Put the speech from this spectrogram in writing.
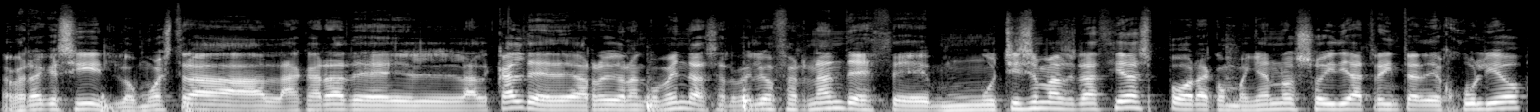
La verdad que sí, lo muestra la cara del alcalde de Arroyo de la Encomenda, Servelio Fernández. Eh, muchísimas gracias por acompañarnos hoy día 30 de julio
